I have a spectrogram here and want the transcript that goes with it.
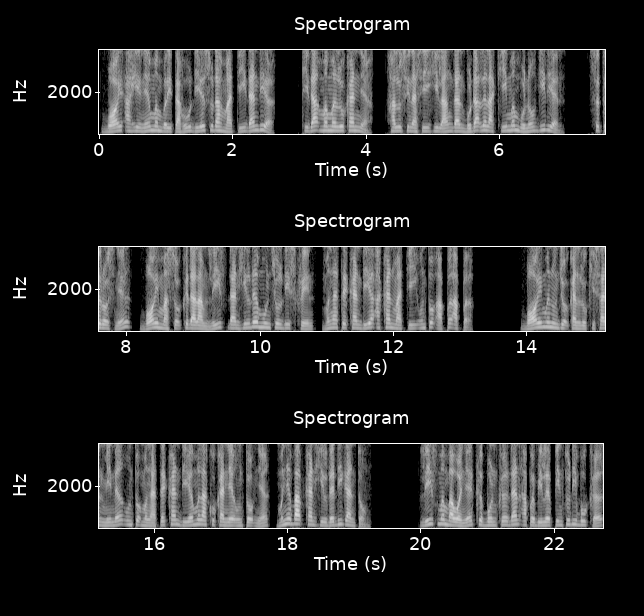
Boy akhirnya memberitahu dia sudah mati dan dia tidak memerlukannya. Halusinasi hilang dan budak lelaki membunuh Gideon. Seterusnya, Boy masuk ke dalam lift dan Hilda muncul di skrin, mengatakan dia akan mati untuk apa-apa. Boy menunjukkan lukisan Mina untuk mengatakan dia melakukannya untuknya, menyebabkan Hilda digantung. Lift membawanya ke bunker dan apabila pintu dibuka,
